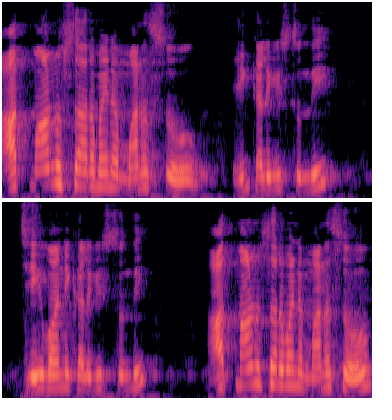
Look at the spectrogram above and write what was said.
ఆత్మానుసారమైన మనస్సు ఏం కలిగిస్తుంది? జీవాన్ని కలిగిస్తుంది. ఆత్మానుసారమైన మనసు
